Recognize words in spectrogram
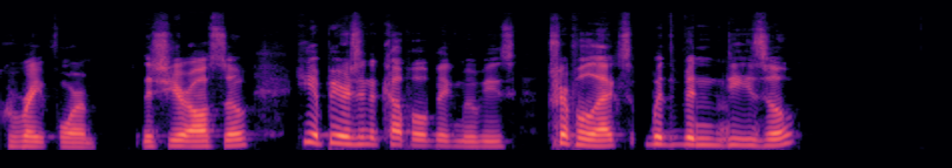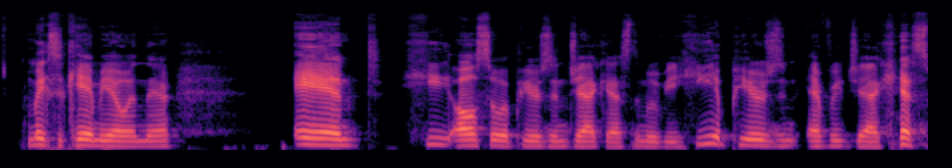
Great for him. This year also, he appears in a couple of big movies. Triple X with Vin Diesel makes a cameo in there. And he also appears in Jackass the movie. He appears in every Jackass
